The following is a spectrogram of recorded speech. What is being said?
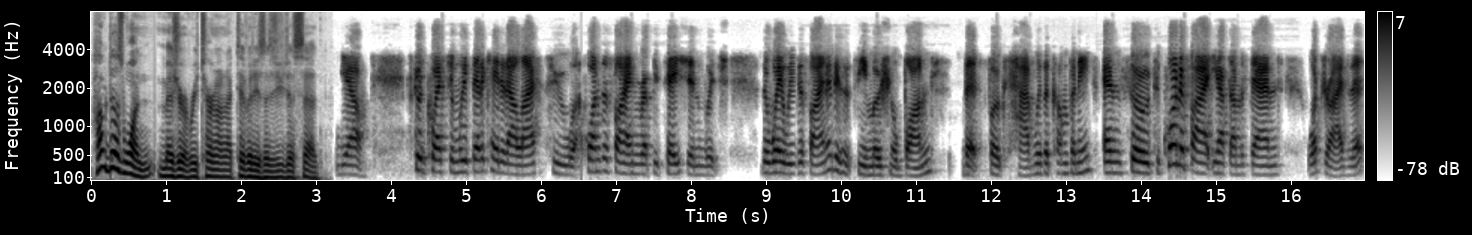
How does one measure return on activities, as you just said? Yeah. It's a good question. We've dedicated our life to quantifying reputation, which the way we define it is it's the emotional bond that folks have with a company. And so to quantify it, you have to understand what drives it,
